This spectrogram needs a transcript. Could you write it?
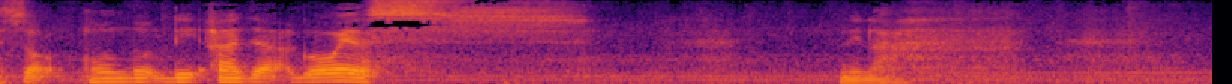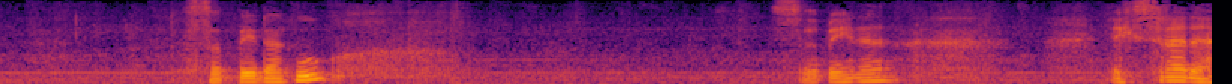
besok untuk diajak goes. Inilah sepedaku. Sepeda ekstrada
